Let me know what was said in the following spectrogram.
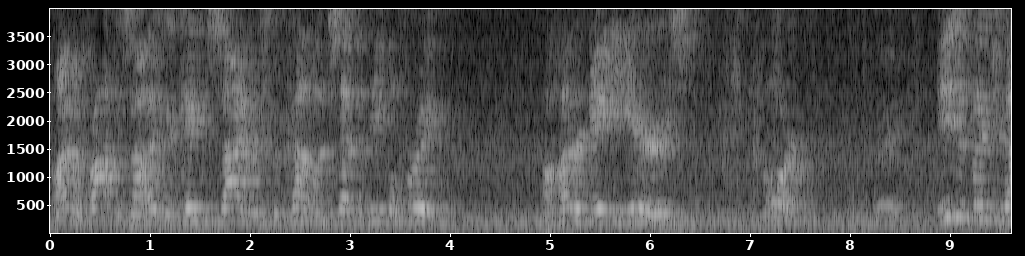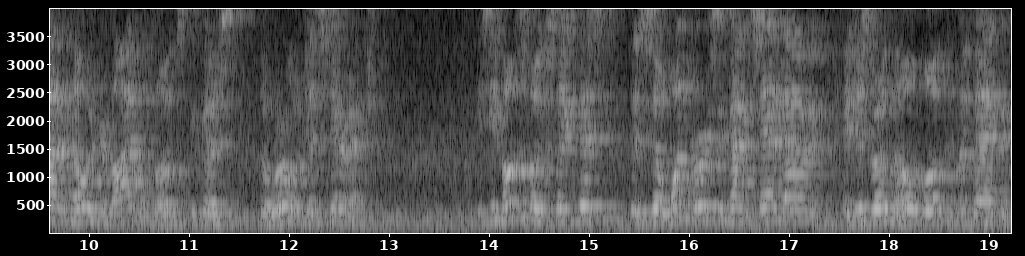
The Bible prophesies that King Cyrus would come and set the people free. 180 years before. Right. These are things you got to know in your Bible, folks, because the world will just stare at you. You see, most folks think this, this uh, one person kind of sat down and, and just wrote the whole book and went back and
